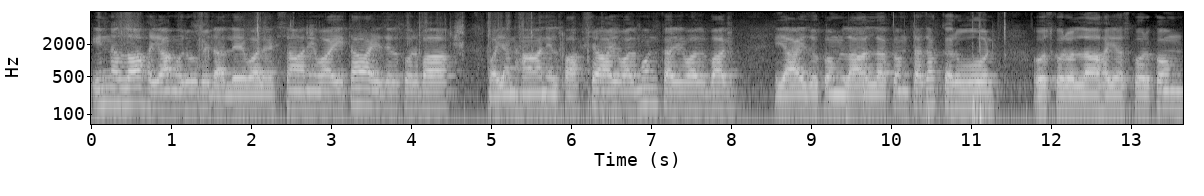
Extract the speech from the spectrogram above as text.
Inna Allah ya'muru bid'adli wal ihsani wa ita'i zil qurba وَيَنْهَا عَنِ الْفَحْشَاءِ وَالْمُنْكَرِ وَالْبَغْيِ يَعِظُكُمْ لَعَلَّكُمْ تَذَكَّرُونَ اذْكُرُوا اللَّهَ يَذْكُرْكُمْ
